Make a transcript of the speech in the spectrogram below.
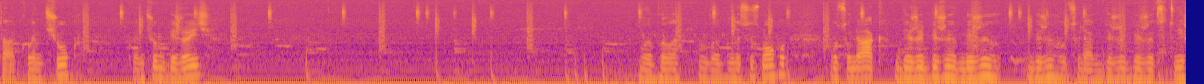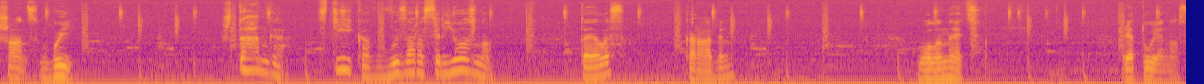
Так, Климчук. Климчук біжить. Вибили, вибили цю змогу. Гуцуляк, біжи, біжи, біжи, біжи, Гуцуляк, біжи, біжи. Це твій шанс. Бий. Штанга! Стійка, ви зараз серйозно? Телес, Карабін. Волинець. Рятує нас.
